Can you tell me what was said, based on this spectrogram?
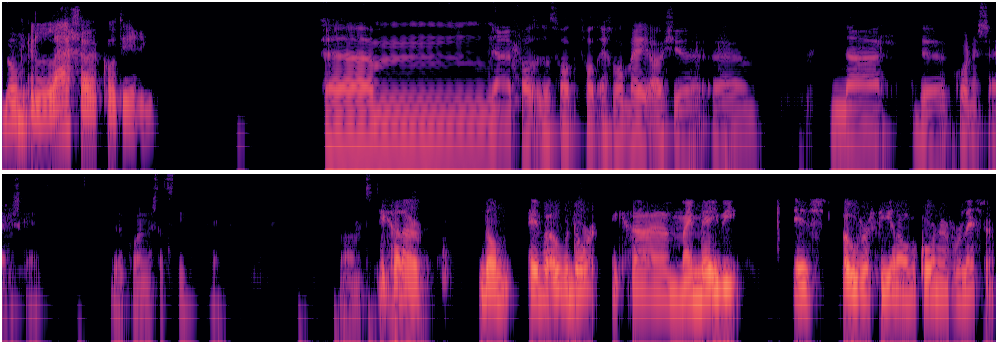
Dan, Een lage quotering. Ehm nou, dat valt, valt echt wel mee als je ehm, naar de cornercijfers kijkt. De cornerstatistieken kijkt. Want Ik ga daar- dan even over door. Ik ga, eh, mijn maybe is over 4,5 corner voor Leicester.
